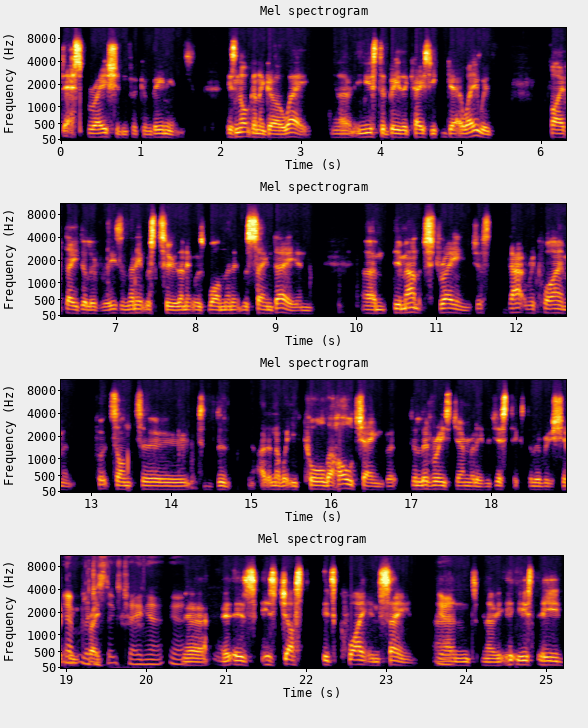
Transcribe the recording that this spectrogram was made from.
desperation for convenience, is not going to go away. You know, it used to be the case you could get away with five day deliveries, and then it was two, then it was one, then it was same day. And um, the amount of strain just that requirement puts onto to the I don't know what you'd call the whole chain, but deliveries generally, logistics, deliveries, yeah, shipping, freight, logistics chain. Yeah, yeah, yeah it is is just it's quite insane Yeah. and you know he- he's he,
